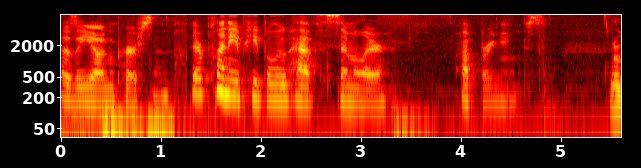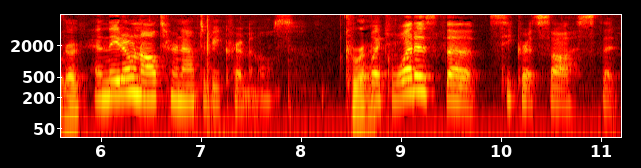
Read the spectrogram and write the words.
as a young person. There are plenty of people who have similar upbringings, okay and they don't all turn out to be criminals. correct Like, what is the secret sauce that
